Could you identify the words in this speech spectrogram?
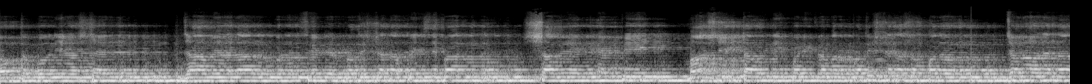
বক্তব্য নিয়ে আসছেন জামিয়াদার কোরআন প্রতিষ্ঠাতা প্রিন্সিপাল সাবেক এমপি মাসিক তাওহিদি পরিক্রমার প্রতিষ্ঠাতা সম্পাদক, জননেতা,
